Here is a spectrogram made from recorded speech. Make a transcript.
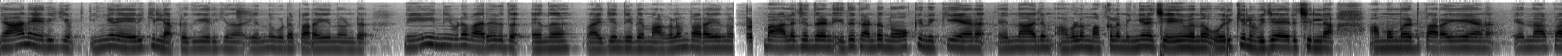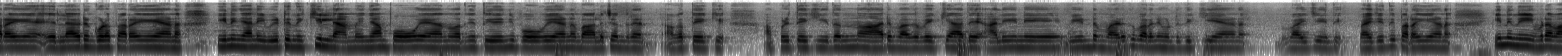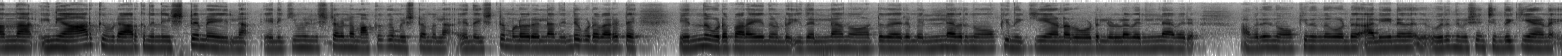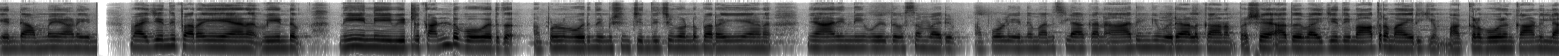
ഞാനായിരിക്കും ഇങ്ങനെ ആയിരിക്കില്ല പ്രതികരിക്കുന്നത് എന്നുകൂടെ പറയുന്നുണ്ട്. നീ ഇനി ഇവിടെ വരരുത് എന്ന് വൈജയന്തിയുടെ മകളും പറയുന്നു. ബാലചന്ദ്രൻ ഇത് കണ്ട് നോക്കി നിൽക്കുകയാണ്. എന്നാലും അവളും മക്കളും ഇങ്ങനെ ചെയ്യുമെന്ന് ഒരിക്കലും വിചാരിച്ചില്ല. അമ്മൂമ്മയോട് പറയുകയാണ്. എന്നാൽ പറയുക എല്ലാവരും കൂടെ പറയുകയാണ്. ഇനി ഞാൻ ഈ വീട്ടിൽ നിൽക്കില്ല. അമ്മേ ഞാൻ പോവുകയാന്ന് പറഞ്ഞ് തിരിഞ്ഞു പോവുകയാണ് ബാലചന്ദ്രൻ അകത്തേക്ക്. അപ്പോഴത്തേക്ക് ഇതൊന്നും ആരും വകവയ്ക്കാതെ അലീനയെ വീണ്ടും വഴക്ക് പറഞ്ഞുകൊണ്ടിരിക്കുകയാണ്. വൈജയന്തി വൈജയന്തി പറയുകയാണ് ഇനി നീ ഇവിടെ വന്നാൽ ഇനി ആർക്കും ഇവിടെ ആർക്കും നിന്നെ ഇഷ്ടമേ ഇല്ല. എനിക്കും ഇഷ്ടമില്ല മക്കൾക്കും ഇഷ്ടമില്ല. എന്ന ഇഷ്ടമുള്ളവരെല്ലാം നിന്റെ കൂടെ വരട്ടെ എന്നുകൂടെ പറയുന്നുണ്ട്. ഇതെല്ലാം നാട്ടുകാരും എല്ലാവരും നോക്കി നിൽക്കുകയാണ്. റോഡിലുള്ളവരെല്ലാവരും അവർ നോക്കി നിന്നുകൊണ്ട് അലീന ഒരു നിമിഷം ചിന്തിക്കുകയാണ്. എന്റെ അമ്മയാണ് വൈജയന്തി പറയുകയാണ് വീണ്ടും നീ ഇനി ഈ വീട്ടിൽ കണ്ടു കണ്ടുപോകരുത് അപ്പോൾ ഒരു നിമിഷം ചിന്തിച്ചുകൊണ്ട് പറയുകയാണ് ഞാൻ ഇനി ഒരു ദിവസം വരും. അപ്പോൾ എന്നെ മനസ്സിലാക്കാൻ ആരെങ്കിലും ഒരാൾ കാണും. പക്ഷേ അത് വൈജയന്തി മാത്രമായിരിക്കും. മക്കൾ പോലും കാണില്ല.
